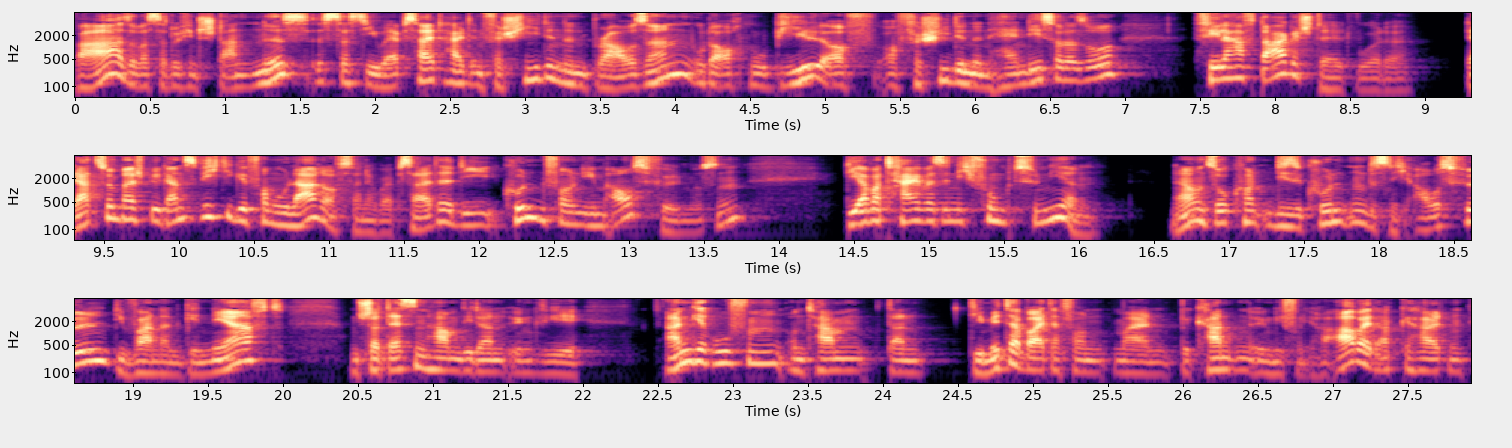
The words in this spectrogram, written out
war, also was dadurch entstanden ist, ist, dass die Website halt in verschiedenen Browsern oder auch mobil auf, auf verschiedenen Handys oder so fehlerhaft dargestellt wurde. Der hat zum Beispiel ganz wichtige Formulare auf seiner Webseite, die Kunden von ihm ausfüllen müssen, die aber teilweise nicht funktionieren. Ja, und so konnten diese Kunden das nicht ausfüllen, die waren dann genervt und stattdessen haben die dann irgendwie angerufen und haben dann die Mitarbeiter von meinen Bekannten irgendwie von ihrer Arbeit abgehalten,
